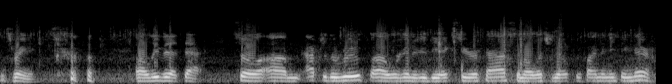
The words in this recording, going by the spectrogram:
it's raining. I'll leave it at that. So um, after the roof, uh, we're going to do the exterior pass and I'll let you know if we find anything there.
